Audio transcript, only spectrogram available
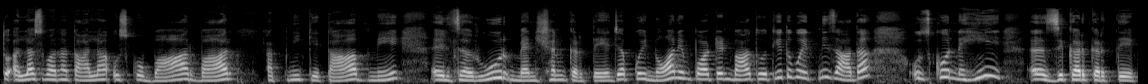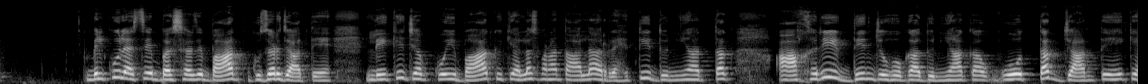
تو اللہ سبحانہ تعالیٰ اس کو بار بار اپنی کتاب میں ضرور مینشن کرتے ہیں۔ جب کوئی نان امپورٹنٹ بات ہوتی ہے، تو وہ اتنی زیادہ اس کو نہیں ذکر کرتے۔ بالکل ایسے بسر بات گزر جاتے ہیں۔ لیکن جب کوئی بات، کیونکہ اللہ سبحانہ تعالیٰ رہتی دنیا تک، آخری دن جو ہوگا دنیا کا، وہ تک جانتے ہیں کہ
